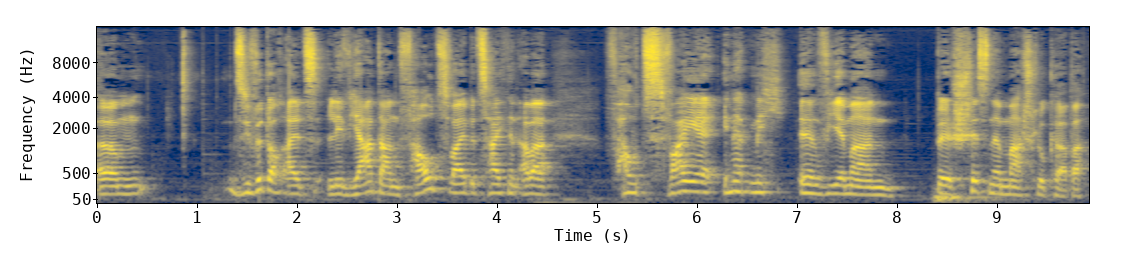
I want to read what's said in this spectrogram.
Ähm, sie wird auch als Leviathan V2 bezeichnet, aber V2 erinnert mich irgendwie immer an beschissene Marschflugkörper.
